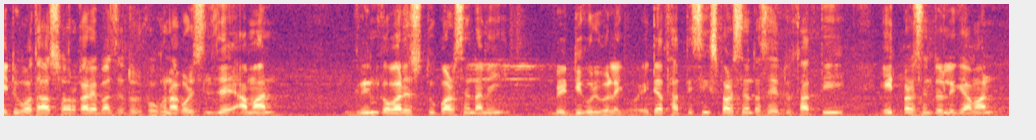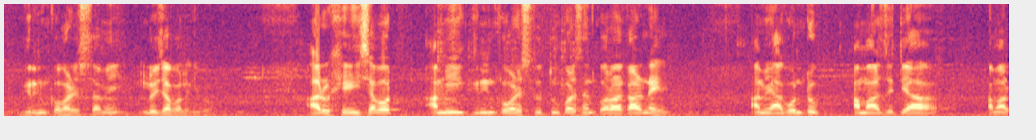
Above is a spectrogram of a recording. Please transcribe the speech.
এইটো কথা চৰকাৰে বাজেটত ঘোষণা কৰিছিল যে আমাৰ গ্ৰীণ কভাৰেজ টু পাৰ্চেণ্ট আমি বৃদ্ধি কৰিব লাগিব। এতিয়া থাৰ্টি ছিক্স পাৰ্চেণ্ট আছে সেইটো থাৰ্টি এইট পাৰ্চেণ্টলৈকে আমাৰ গ্ৰীণ কভাৰেজটো আমি লৈ যাব লাগিব। আৰু সেই হিচাপত আমি গ্ৰীণ কভাৰেজটো টু পাৰ্চেণ্ট কৰাৰ কাৰণে আমি আগন্তুক আমাৰ যেতিয়া আমাৰ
